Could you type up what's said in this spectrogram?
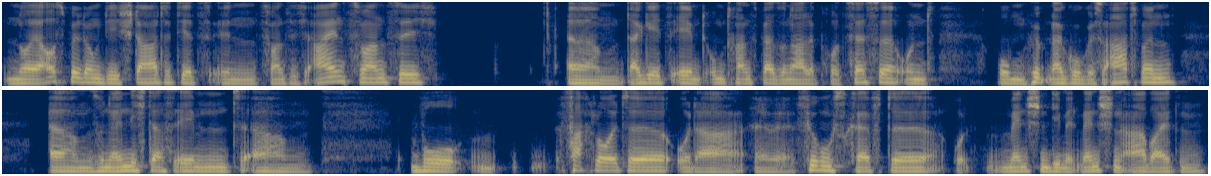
neue Ausbildung, die startet jetzt in 2021. Ähm, da geht es eben um transpersonale Prozesse und um hypnagoges Atmen. Ähm, so nenne ich das eben, ähm, wo Fachleute oder äh, Führungskräfte und Menschen, die mit Menschen arbeiten,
